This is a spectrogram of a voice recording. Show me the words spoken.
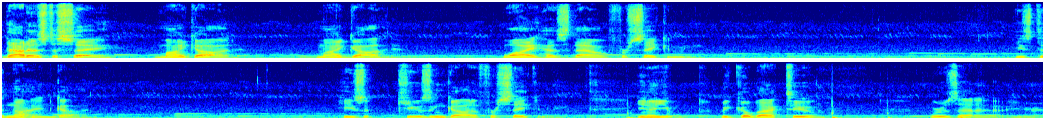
That is to say, My God, my God, why hast thou forsaken me? He's denying God. He's accusing God of forsaking me. You know, you we go back to where's that at here?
